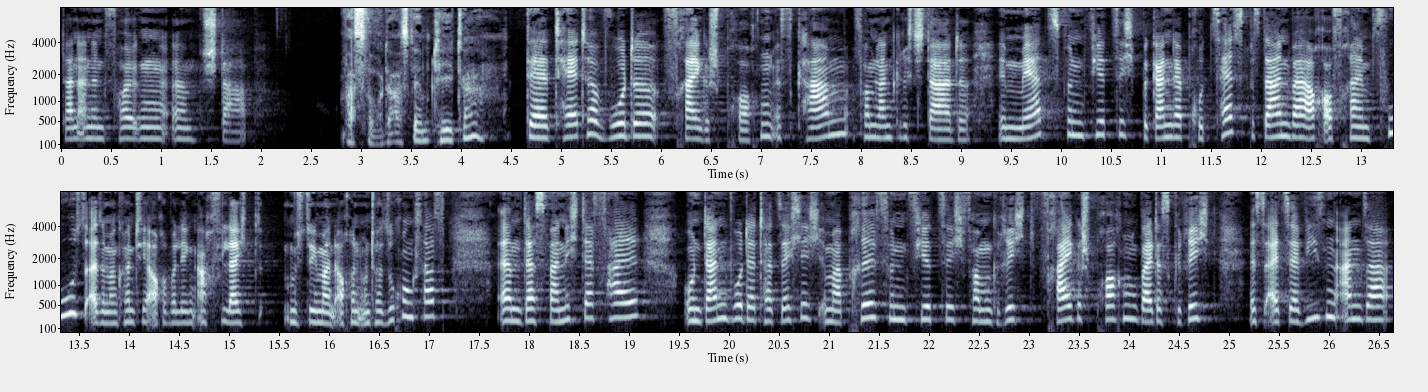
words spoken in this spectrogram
dann an den Folgen äh, starb. Was wurde aus dem Täter? Der Täter wurde freigesprochen. Es kam vom Landgericht Stade. Im März 45 begann der Prozess. Bis dahin war er auch auf freiem Fuß. Also man könnte ja auch überlegen, ach, vielleicht müsste jemand auch in Untersuchungshaft. Ähm, das war nicht der Fall. Und dann wurde er tatsächlich im April 45 vom Gericht freigesprochen, weil das Gericht es als erwiesen ansah,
